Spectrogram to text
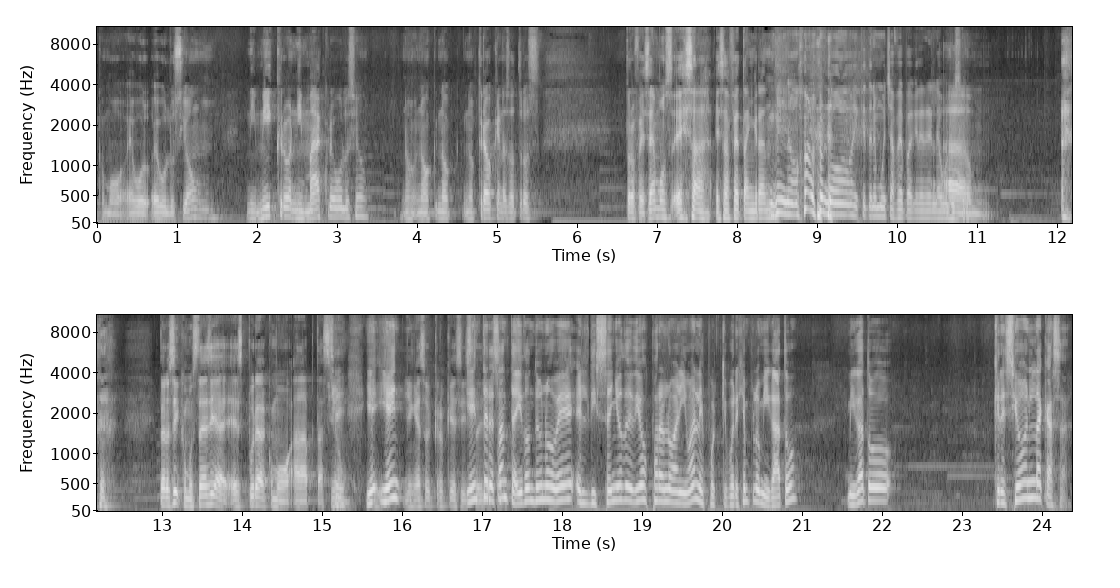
como evolución, ni micro ni macro evolución. No, no, no, no creo que nosotros profesemos esa, esa fe tan grande. No, no, hay que tener mucha fe para creer en la evolución. pero sí, como usted decía, es pura como adaptación. Y, en eso creo que sí. Y es interesante, ahí donde uno ve el diseño de Dios para los animales, porque por ejemplo mi gato, mi gato creció en la casa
